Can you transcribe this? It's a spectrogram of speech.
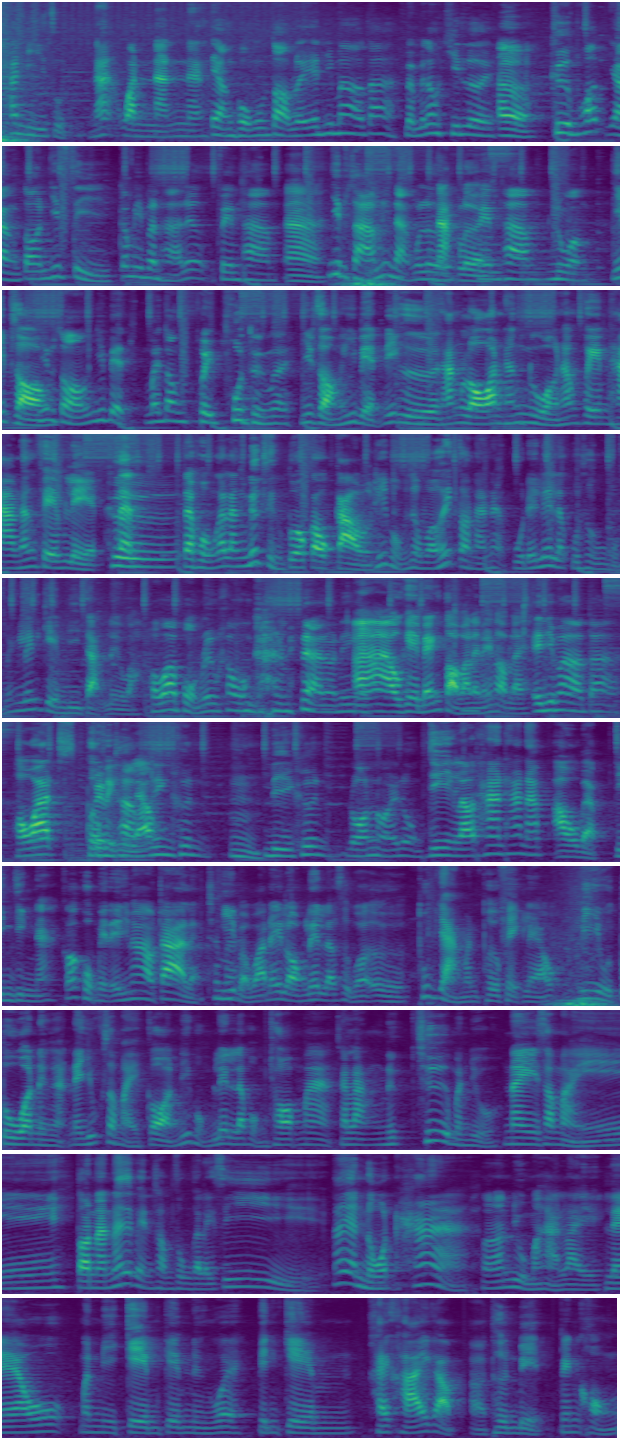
ถ้าดีสุดณวันนั้นนะ อย่างผมผมตอบเลยเอที่มาอัลต้าแบบไม่ต้องคิดเลย เออ คือเพราะอย่างตอน 24 ก็มีปัญหาเรื่องเฟรมไทม์อ่า23นี่หนักไปเลยหนักเลย เฟรมไทม์หน่วงยี่สิบสอง22 21ไม่ต้องไปพูดถึงเลย ยี่สิบสองยี่สิบเอ็ดนี่คือทั้งร้อนทั้งหน่วงทั้งเฟรมไทม์ทั้งเฟรมเรทคือ แต่แต่ผมกำลังนึกถึงตัวเก่าๆ ที่ผมรู้สึกว่าเฮ้ยตอนนั้นอะกูได้เล่นแล้วกูรู้สึกว่าผมแม่งเล่นเกมดีจัดเลยว่ะเพราะว่าผมเริ่มเข้าวงการไม่นานวันนี้ไงอ่าโอเคแบงค์ตอบอะไรแบงค์ตอบอะไร เอที่มาอัลต้าเพราะว่าเพเฟอร์รเฟมกไทต์ม์แล้วนิ่งขึ้น อืมดีขึ้นร้อนน้อยลง จริงๆแล้วถ้าถ้านับเอาแบบจริงๆนะก็คงเป็น A25 Ultra แหละใช่ไหม ที่แบบว่าได้ลองเล่นแล้วรู้สึกว่าเออทุกอย่างมันเพอร์เฟกแล้ว มีอยู่ตัวหนึ่งอะในยุคสมัยก่อนที่ผมเล่นแล้วผมชอบมากกำลังนึกชื่อมันอยู่ ในสมัย ตอนนั้นน่าจะเป็นซัมซุงกาแล็กซี่น่าจะ Note 5ตอนนั้นอยู่มหาลัยแล้วมันมีเกมเกมหนึ่งเว้ยเป็นเกมคล้ายๆ กับเทิร์นเบดเป็นของ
